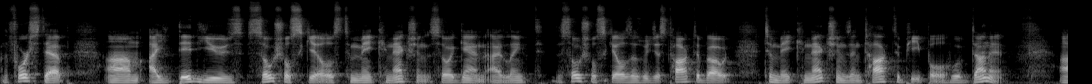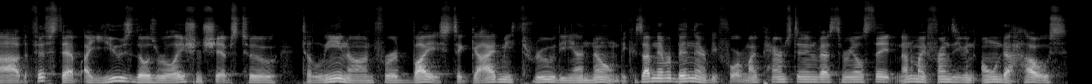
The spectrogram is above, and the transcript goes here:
The fourth step, um, I did use social skills to make connections. So again, I linked the social skills, as we just talked about, to make connections and talk to people who have done it. Uh, the fifth step, I use those relationships to to lean on for advice to guide me through the unknown because I've never been there before. My parents didn't invest in real estate. None of my friends even owned a house.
